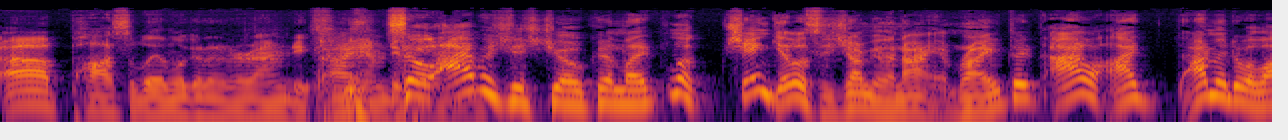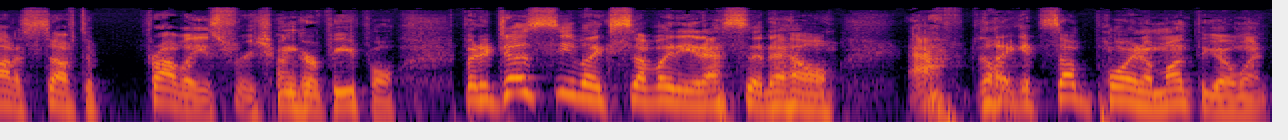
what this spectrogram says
Uh, possibly. I'm looking at her IMDb. IMDb. So I was just joking, like, look, Shane Gillis is younger than I am, right? There- I, I, I'm into a lot of stuff that probably is for younger people, but it does seem like somebody at SNL, after, like at some point a month ago, went,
